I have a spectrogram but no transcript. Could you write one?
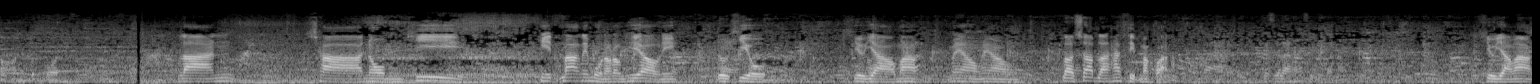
ต่อนะทุกคน ร้านชานมที่ฮิตมากในหมู่นักท่องเที่ยวนี่ ดูคิว คิวยาวมาก ไม่เอาไม่เอา เราชอบร้านห้าสิบมากกว่าก็คือร้านห้าสิบก่อนนะคิวยาวมาก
